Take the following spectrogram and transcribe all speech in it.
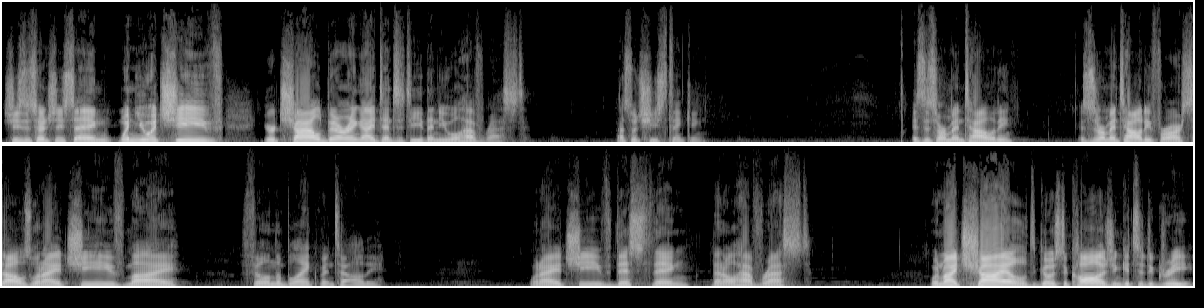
She's essentially saying, When you achieve your childbearing identity, then you will have rest. That's what she's thinking. Is this our mentality? Is this our mentality for ourselves when I achieve my fill in the blank mentality? When I achieve this thing, then I'll have rest. When my child goes to college and gets a degree,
